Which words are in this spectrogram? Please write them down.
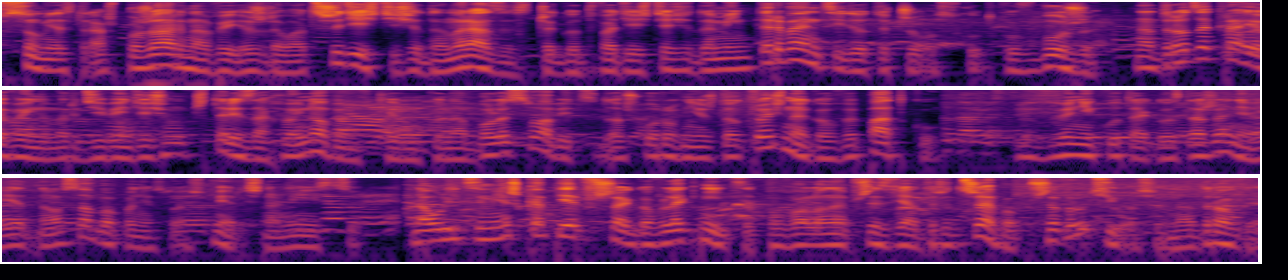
W sumie Straż Pożarna wyjeżdżała 37 razy, z czego 27 interwencji dotyczyło skutków burzy. Na drodze krajowej nr 94 za Chojnowem w kierunku na Bolesławiec doszło również do groźnego wypadku. W wyniku tego zdarzenia jedna osoba poniosła śmierć na miejscu. Na ulicy Mieszka I w Legnicy powalone przez wiatr drzewo przewróciło się na drogę.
